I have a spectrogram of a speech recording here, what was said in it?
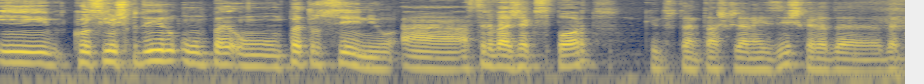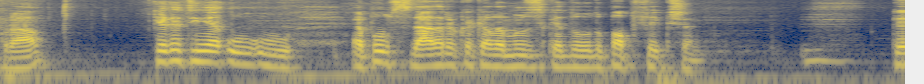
e conseguimos pedir um, um patrocínio à, à cerveja Export, que entretanto acho que já nem existe, que era da, da Coral, que ainda tinha o, o- a publicidade, era com aquela música do, do Pulp Fiction. Que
